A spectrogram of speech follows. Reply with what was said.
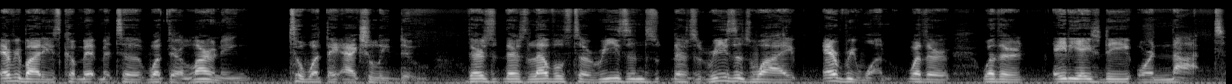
everybody's commitment to what they're learning to what they actually do. There's there's levels to reasons. There's reasons why everyone, whether whether ADHD or not,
